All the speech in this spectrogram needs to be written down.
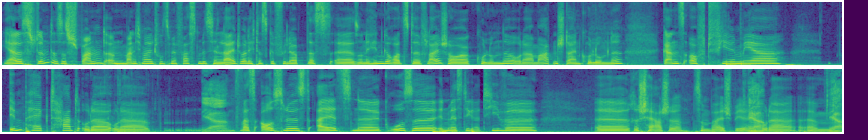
Ja, das stimmt, das ist spannend und manchmal tut es mir fast ein bisschen leid, weil ich das Gefühl habe, dass äh, so eine hingerotzte Fleischhauer-Kolumne oder Martenstein-Kolumne ganz oft viel mehr Impact hat oder, oder ja. was auslöst als eine große investigative äh, Recherche zum Beispiel Ja. oder ähm, Ja,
